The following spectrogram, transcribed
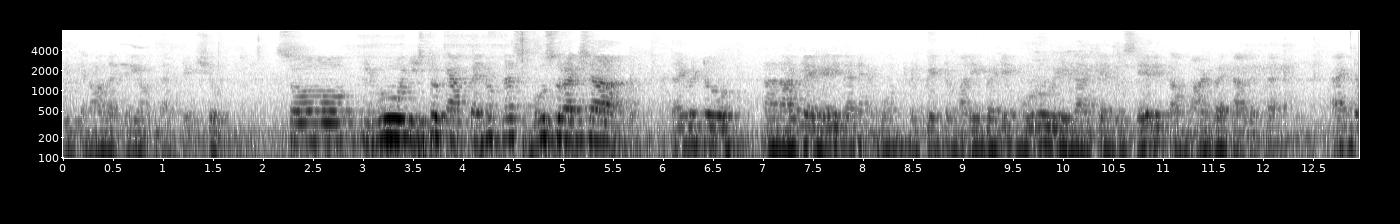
we can all agree on that issue. So ಇವು ಇಷ್ಟು ಕ್ಯಾಂಪೇನು ಪ್ಲಸ್ ಭೂ ಸುರಕ್ಷಾ ದಯವಿಟ್ಟು ನಾನು ಆಗಲೇ ಹೇಳಿದ್ದೇನೆ ವೋಂಟ್ ರಿಪೀಟ್ ಮರಿಬೇಡಿ ಮೂರು ಇಲಾಖೆದು ಸೇರಿ ತಾವು ಮಾಡಬೇಕಾಗುತ್ತೆ ಆ್ಯಂಡ್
